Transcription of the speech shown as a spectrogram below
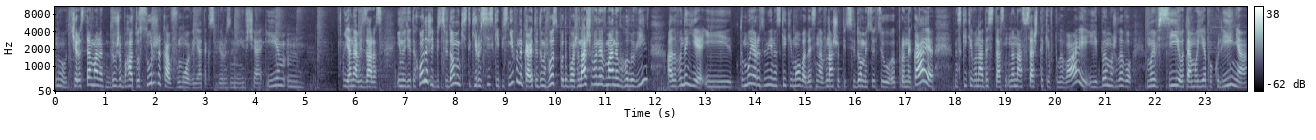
ну, через те в мене дуже багато суржика в мові, я так собі розумію ще. І я навіть зараз іноді ти ходиш і підсвідомо якісь такі російські пісні виникають. Ти думаєш, господи Боже, наші вони в мене в голові, але вони є. І тому я розумію, наскільки мова десь в нашу підсвідомість оцю е, проникає, наскільки вона десь на нас все ж таки впливає. І якби, можливо, ми всі, оте моє покоління.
